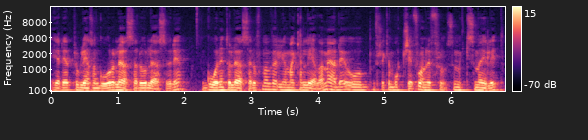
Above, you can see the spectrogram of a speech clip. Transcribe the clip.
Är det ett problem som går att lösa då löser vi det. Går det inte att lösa då får man välja om man kan leva med det och försöka bortse från det så mycket som möjligt.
